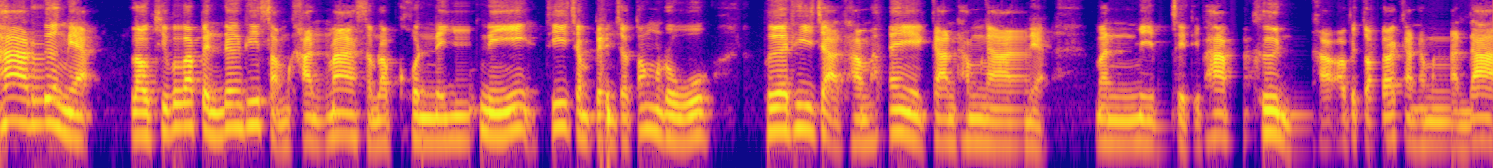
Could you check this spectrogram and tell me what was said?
ห้าเรื่องเนี่ยเราคิดว่าเป็นเรื่องที่สำคัญมากสำหรับคนในยุคนี้ที่จำเป็นจะต้องรู้ เพื่อที่จะทำให้การทำงานเนี่ยมันมีประสิทธิภาพขึ้นครับ เอาไปต่อยอดการทำงานได้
